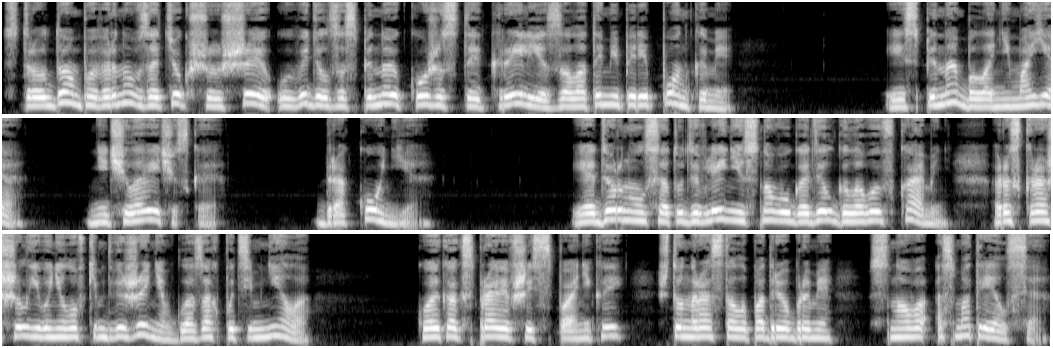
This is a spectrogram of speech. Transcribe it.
С трудом повернув затекшую шею, увидел за спиной кожистые крылья с золотыми перепонками. И спина была не моя, не человеческая, драконья. Я дернулся от удивления и снова угодил головой в камень, раскрошил его неловким движением, в глазах потемнело. Кое-как справившись с паникой, что нарастало под ребрами, снова осмотрелся.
